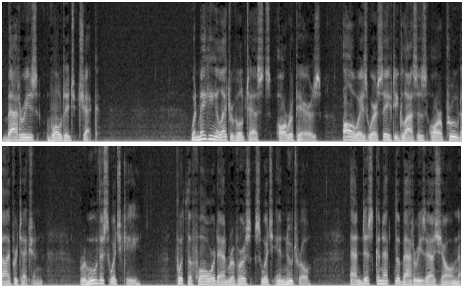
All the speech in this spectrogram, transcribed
Batteries Voltage Check. When making electrical tests or repairs, always wear safety glasses or approved eye protection. Remove the switch key, put the forward and reverse switch in neutral, and disconnect the batteries as shown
